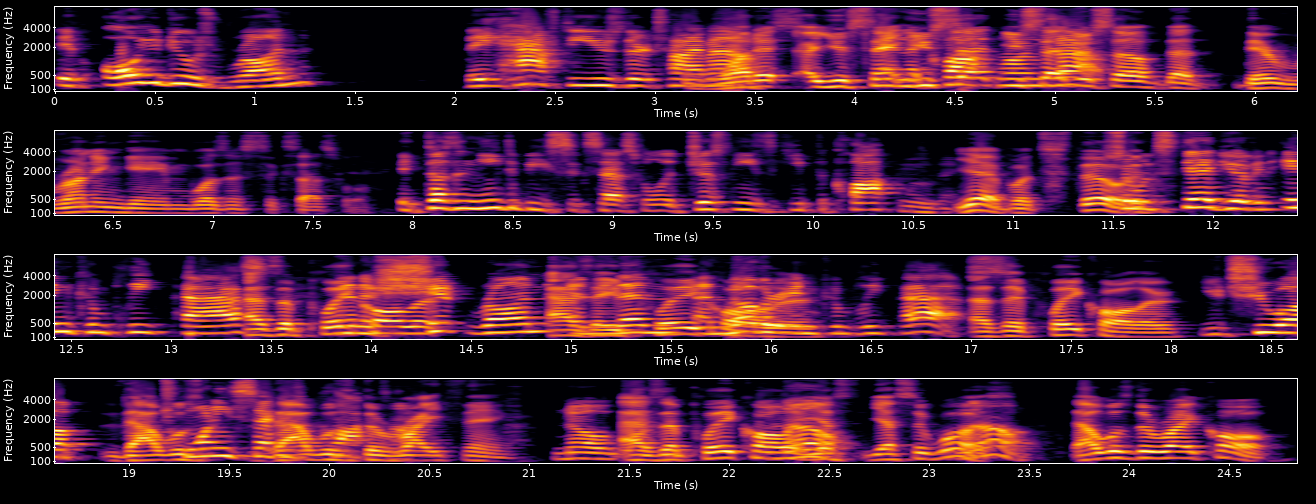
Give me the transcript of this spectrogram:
If all you do is run, they have to use their timeouts. What it, are you saying? You said you said out. yourself that their running game wasn't successful. It doesn't need to be successful. It just needs to keep the clock moving. Yeah, but still, So instead, you have an incomplete pass, As a play then caller- a shit run, as and a then play another caller- incomplete pass. as a play caller, you chew up that was twenty seconds. that was the time. right thing. No, As a play caller, No. yes, yes, it was. No. That was the right call.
